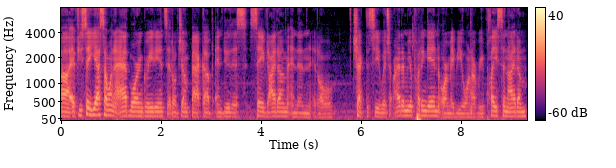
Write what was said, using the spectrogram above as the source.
uh, if you say yes I want to add more ingredients it'll jump back up and do this saved item and then it'll check to see which item you're putting in, or maybe you want to replace an item.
